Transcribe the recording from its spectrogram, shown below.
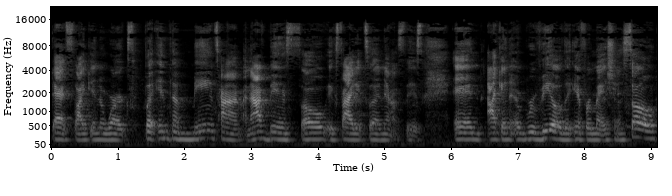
that's like in the works. But in the meantime, and I've been so excited to announce this and I can reveal the information. So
